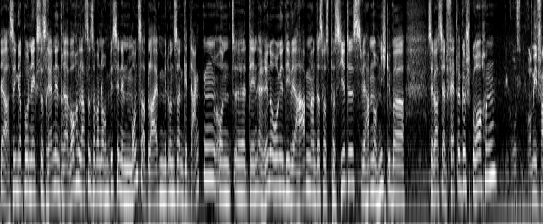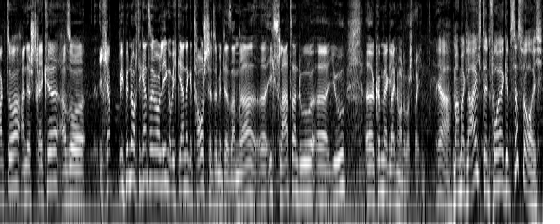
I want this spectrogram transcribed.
Ja, Singapur nächstes Rennen in drei Wochen. Lasst uns aber noch ein bisschen in Monza bleiben mit unseren Gedanken und äh, den Erinnerungen, die wir haben an das, was passiert ist. Wir haben noch nicht über Sebastian Vettel gesprochen. Den großen Promi-Faktor an der Strecke. Also ich, hab, ich bin noch die ganze Zeit überlegen, ob ich gerne getauscht hätte mit der Sandra. Äh, ich Slatan, du äh, You. Äh, können wir gleich nochmal drüber sprechen. Ja, machen wir gleich, denn vorher gibt's das für euch.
